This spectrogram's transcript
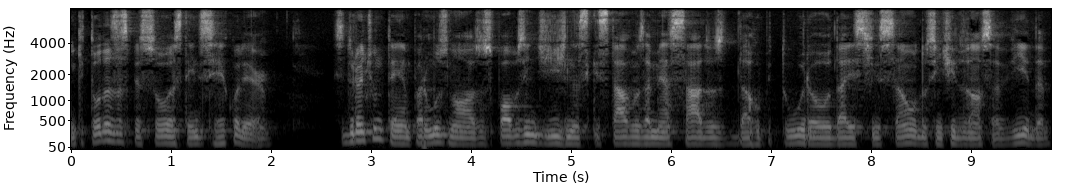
em que todas as pessoas têm de se recolher. Se durante um tempo éramos nós, os povos indígenas, que estávamos ameaçados da ruptura ou da extinção do sentido da nossa vida,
